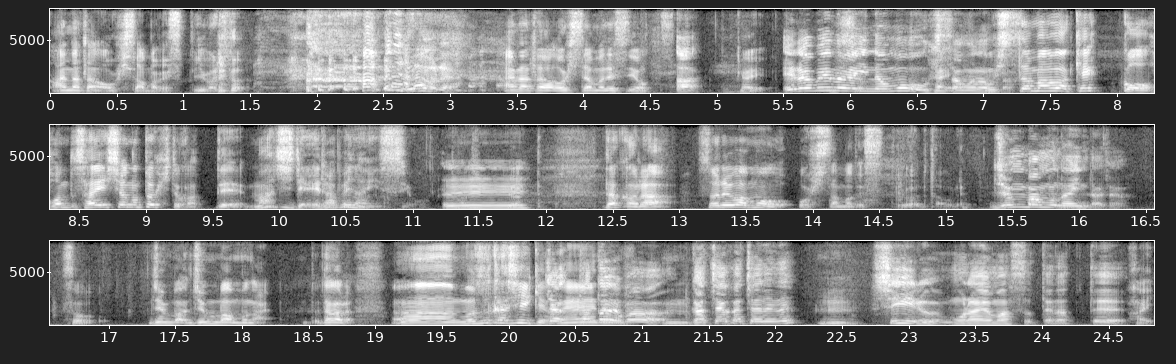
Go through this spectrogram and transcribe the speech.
あなたはお日様ですって言われた。何それ？あなたはお日様ですよ。あ、はい。選べないのもお日様なんだ。はい。お日様は結構ほんと最初の時とかってマジで選べないんですよ。ええだからそれはもうお日様ですって言われた俺。順番もないんだ、じゃあ。そう。順番順番もない。だからうーん難しいけじゃあ、どね例えば、うん。ガチャガチャでね、シールもらえますってなって、はい。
